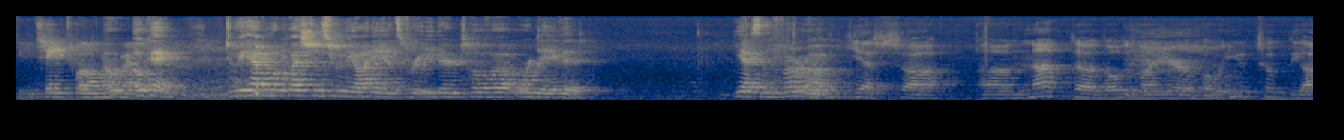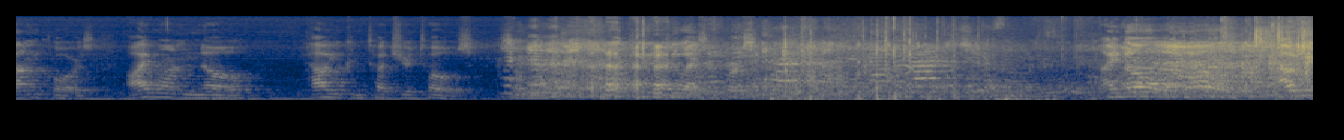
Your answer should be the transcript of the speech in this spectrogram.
You can take 12 more Oh, questions. okay. Do we have more questions from the audience for either Tova or David? Yes, in the front row. Yes, uh, uh, not uh, Golda Meir, but when you took the encores, I want to know how you can touch your toes. So what what do you do as a person? I know, I know. How do you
